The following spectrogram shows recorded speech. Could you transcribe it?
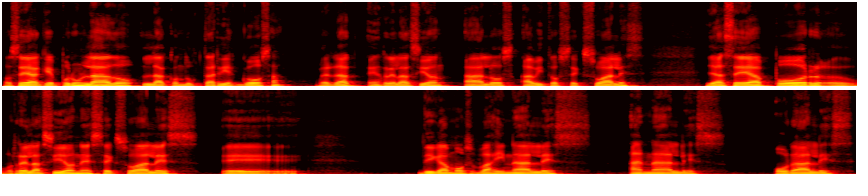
O sea que por un lado la conducta riesgosa, ¿verdad? En relación a los hábitos sexuales, ya sea por uh, relaciones sexuales, eh, digamos, vaginales, anales, orales,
